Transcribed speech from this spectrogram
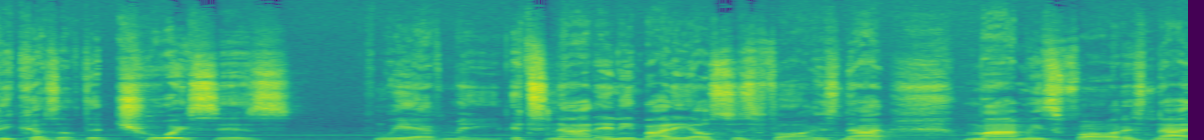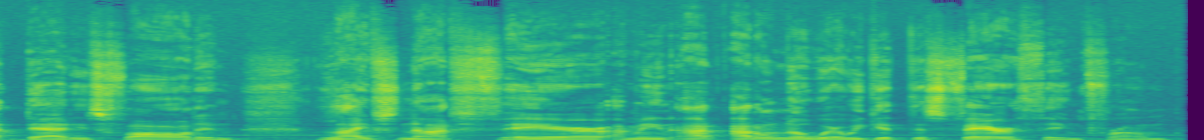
because of the choices we have made. It's not anybody else's fault. It's not mommy's fault. It's not daddy's fault. And life's not fair. I mean, I, I don't know where we get this fair thing from.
